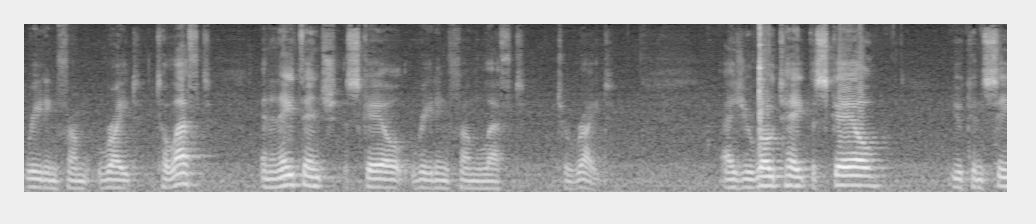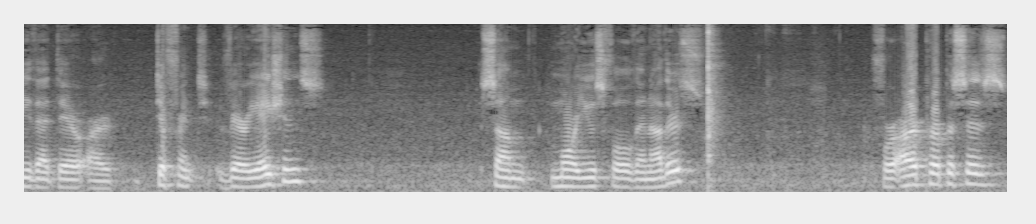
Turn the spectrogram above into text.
reading from right to left and an eighth inch scale reading from left to right. As you rotate the scale, you can see that there are different variations, some more useful than others. For our purposes,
